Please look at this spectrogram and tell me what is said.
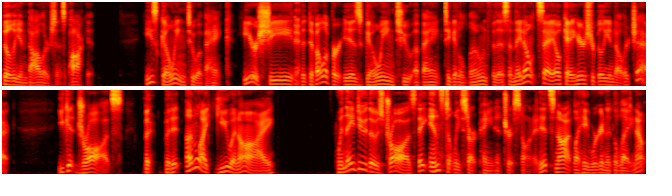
billion dollars in his pocket. He's going to a bank. He or she, Yeah. the developer, is going to a bank to get a loan for this, and they don't say, "Okay, here's your billion dollar check." You get draws, but but it unlike you and I, when they do those draws, they instantly start paying interest on it. It's not like, hey, we're going to delay. Now,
